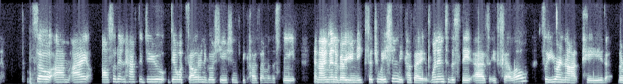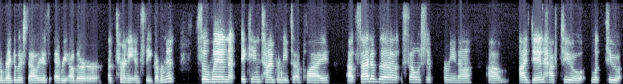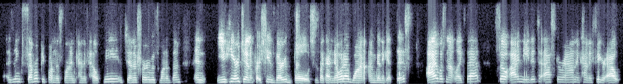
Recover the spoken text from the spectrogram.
So um, I also didn't have to do deal with salary negotiations because I'm in the state and I'm in a very unique situation because I went into the state as a fellow so you are not paid the regular salary as every other attorney in state government. So when it came time for me to apply outside of the fellowship arena, um, I did have to look to, I think several people on this line kind of helped me. Jennifer was one of them. And you hear Jennifer, she's very bold. She's like, I know what I want. I'm going to get this. I was not like that. So I needed to ask around and kind of figure out.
